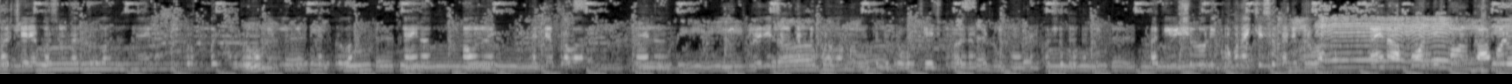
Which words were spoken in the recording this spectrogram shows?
పరిచర్య కోసం తండ్రి ప్రభా ఆయన ప్రభా. ప్రతి విషయంలో నీ కృప దయచేసి తండ్రి ప్రభా. కాపాడు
